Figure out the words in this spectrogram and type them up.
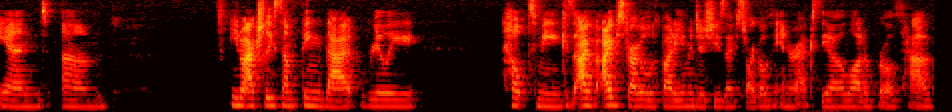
and um, you know, actually, something that really helped me because I've I've struggled with body image issues. I've struggled with anorexia. A lot of girls have.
